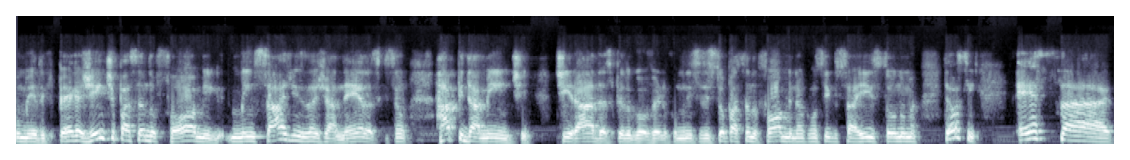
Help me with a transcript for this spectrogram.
com medo que pega. Gente passando fome, mensagens nas janelas que são rapidamente tiradas pelo governo comunista. Estou passando fome, não consigo sair, estou numa. Então, assim, essa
